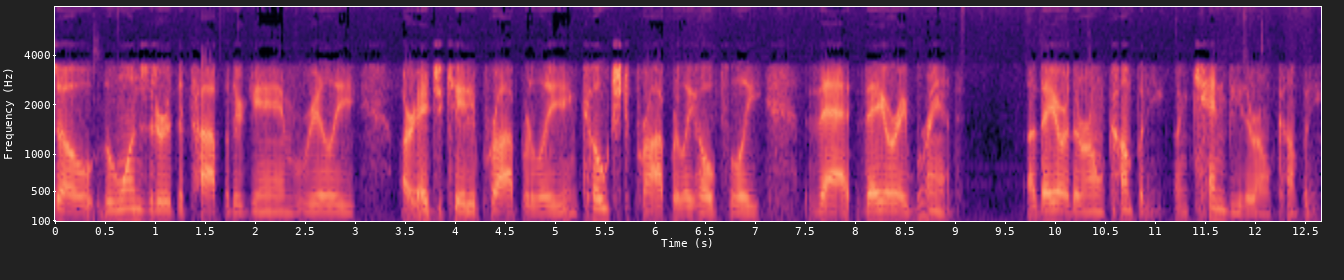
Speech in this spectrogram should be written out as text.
So the ones that are at the top of their game really are educated properly and coached properly, hopefully, that they are a brand. Uh, they are their own company and can be their own company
